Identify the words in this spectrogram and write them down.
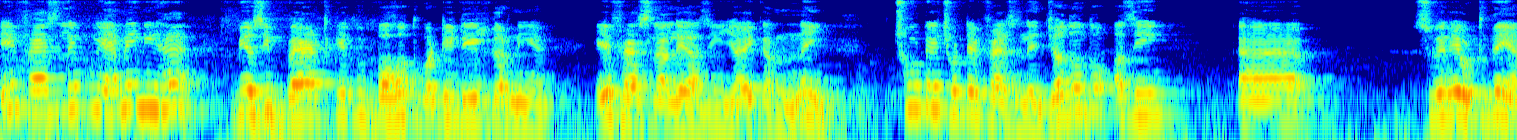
ਇਹ ਫੈਸਲੇ ਕੋਈ ਐਵੇਂ ਹੀ ਨਹੀਂ ਹੈ ਵੀ ਅਸੀਂ ਬੈਠ ਕੇ ਕੋਈ ਬਹੁਤ ਵੱਡੀ ਡੀਲ ਕਰਨੀ ਹੈ। ਇਹ ਫੈਸਲਾ ਲਿਆ ਸੀ ਜਾਂ ਇਹ ਕਰਨ, ਨਹੀਂ। ਛੋਟੇ ਛੋਟੇ ਫੈਸਲੇ, ਜਦੋਂ ਤੋਂ ਅਸੀਂ ਸਵੇਰੇ ਉੱਠਦੇ ਆ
